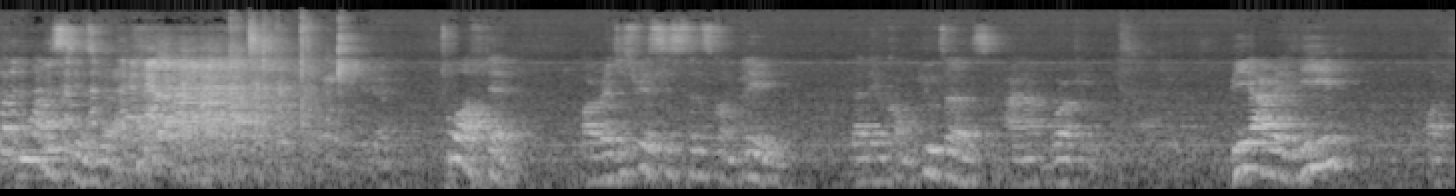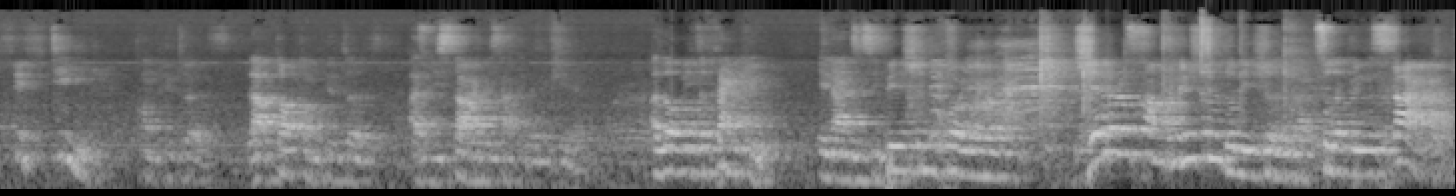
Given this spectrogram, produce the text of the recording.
but modesty as well. Too often, our registry assistants complain that their computers are not working. We are in need of 15 computers, laptop computers, as we start this academic year. Allow me to thank you in anticipation for your generous contribution and donation so that we will start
